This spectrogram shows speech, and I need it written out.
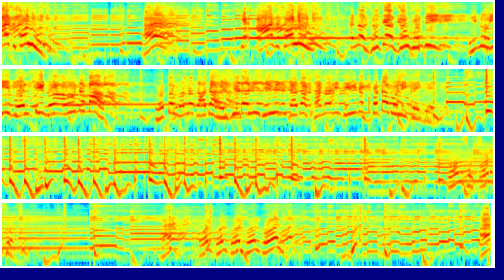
આજ બોલું? હે? કે આજ બોલું? અને જુગે જુગ હતી એનું ઈ બોલતી નો આવું ને બાપ. તો તો મને દાદા હરજીડાની દેવી ને દાદા ખાનાની દેવી ને ખોટા બોલી કહી જાય કોણ છો કોણ છો હે? બોલ બોલ બોલ બોલ બોલ. હે?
